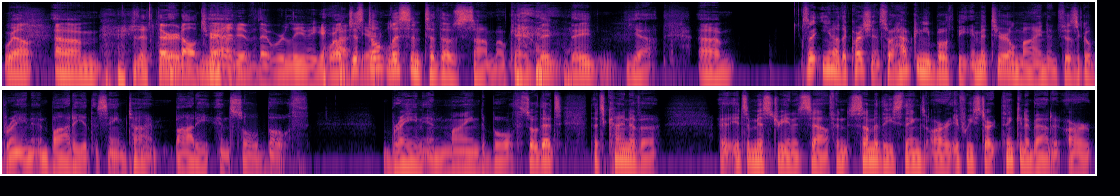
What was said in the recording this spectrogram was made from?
well, um, there's a third alternative yeah. that we're leaving. Well, just here. don't listen to those some. Okay, they, they yeah. Um, so you know the question. So how can you both be immaterial mind and physical brain and body at the same time? Body and soul both, brain and mind both. So that's that's kind of a it's a mystery in itself. And some of these things are, if we start thinking about it, are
